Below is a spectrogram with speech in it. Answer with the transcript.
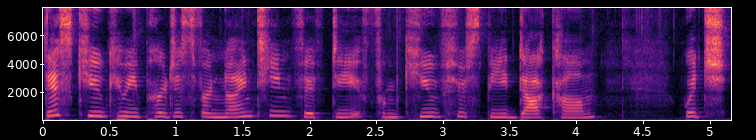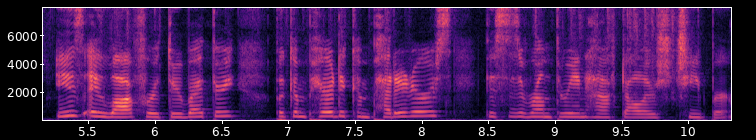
This cube can be purchased for $19.50 from cubes4speed.com, which is a lot for a 3x3, but compared to competitors, this is around $3.5 cheaper.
